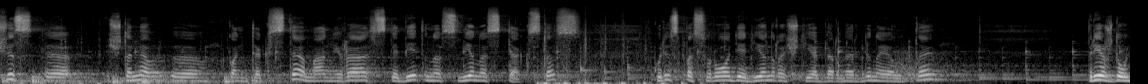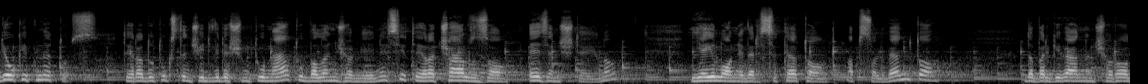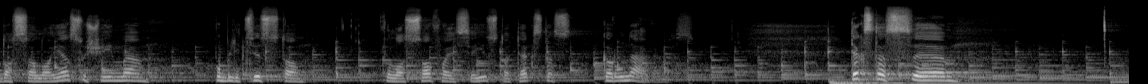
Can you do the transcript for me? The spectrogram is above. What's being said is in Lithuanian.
Šis, šitame kontekste man yra stebėtinas vienas tekstas, kuris pasirodė dienraštyje Bernardinai LT prieš daugiau kaip metus. Tai yra 2020 m. balandžio mėnesį, tai yra Čarlzo Eizensteino, Jeilo universiteto absolvento, dabar gyvenančio Rodo saloje su šeima, publicisto, filosofo, eseisto tekstas Karūnavimas. Tekstas e,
